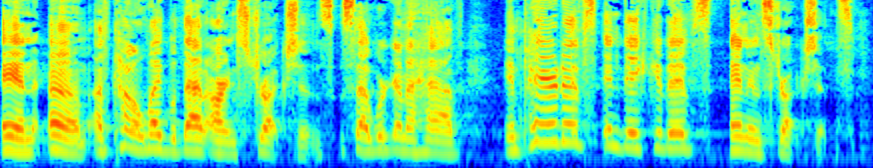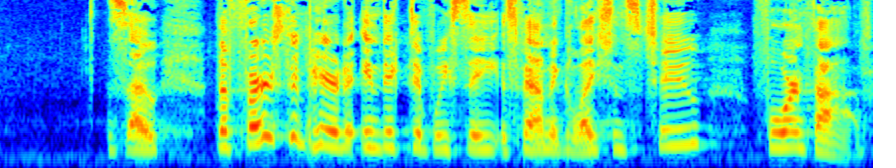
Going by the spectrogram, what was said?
And um, I've kind of labeled that our instructions. So we're going to have imperatives, indicatives, and instructions. So the first imperative indicative we see is found in Galatians 2 4 and 5.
